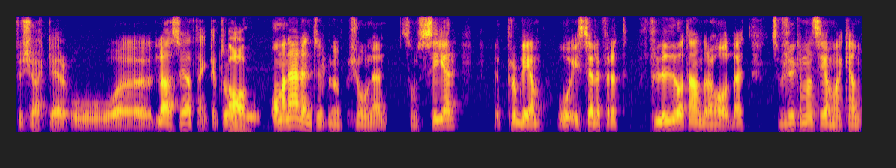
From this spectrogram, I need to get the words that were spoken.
försöker att lösa helt enkelt. Ja. och om man är den typen av personen som ser ett problem och istället för att fly åt andra hållet så försöker man se om man kan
